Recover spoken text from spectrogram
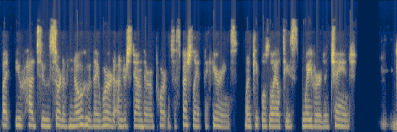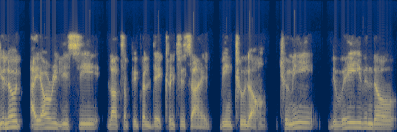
but you had to sort of know who they were to understand their importance, especially at the hearings when people's loyalties wavered and changed. You know, I already see lots of people they criticize being too long. To me, the way, even though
